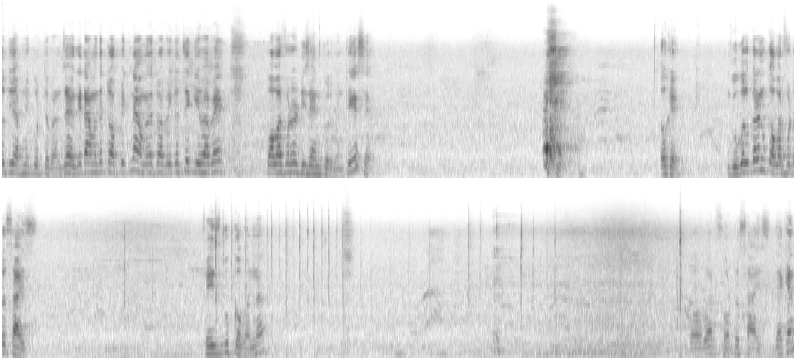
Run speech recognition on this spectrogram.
যদি আপনি করতে পারেন। যাই হোক, এটা আমাদের টপিক না। আমাদের টপিক হচ্ছে কীভাবে কভার ফটো ডিজাইন করবেন, ঠিক আছে? ওকে গুগল করেন cover photo size Facebook cover না? কভার ফটো সাইজ দেখেন?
